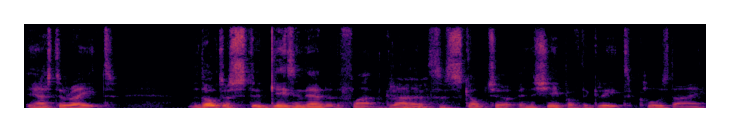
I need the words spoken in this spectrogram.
he has to write. The doctor stood gazing down at the flat granite sculpture in the shape of the great closed eye.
